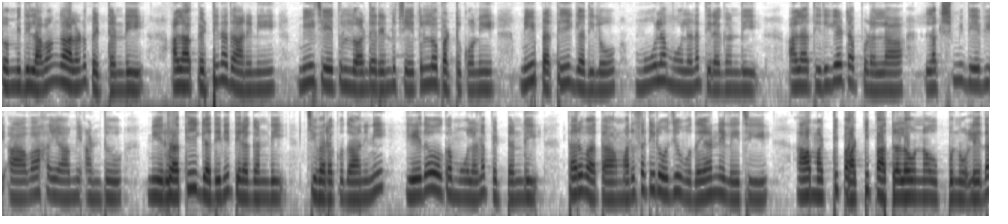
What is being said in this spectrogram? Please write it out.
తొమ్మిది లవంగాలను పెట్టండి. అలా పెట్టిన దానిని మీ చేతుల్లో అంటే రెండు చేతుల్లో పట్టుకొని మీ ప్రతి గదిలో మూల మూలన తిరగండి. అలా తిరిగేటప్పుడల్లా లక్ష్మీదేవి ఆవాహయామి అంటూ మీరు ప్రతి గదిని తిరగండి. చివరకు దానిని ఏదో ఒక మూలన పెట్టండి. తరువాత మరుసటి రోజు ఉదయాన్నే లేచి ఆ మట్టి మట్టి పాత్రలో ఉన్న ఉప్పును లేదా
